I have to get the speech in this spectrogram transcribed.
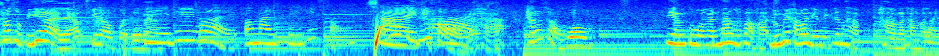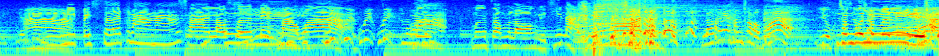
เข้าสู่ปีที่เท่าไหร่แล้วที่เราเปิดตัวมาปีที่เท่าไหร่ประมาณปีที่สอง ใช่ปีที่สองนะคะ ทั้งสองวงเตรียมตัวกันบ้างหรือเปล่าคะรู้ไหมคะว่านิ้วนิกจะพาพามาทำอะไรในปีนี้อ่ามีไปเซิร์ชมานะ ใช่เราเซิร์ชเน็ตมาว่าอุ๊ยอุ๊ยอุ๊ยเราว่าจะเมืองจำลองอยู่ที่ไหน แล้วก็ได้คำตอบว่าอยู่ชลบุรีค่ะ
